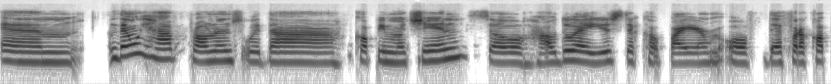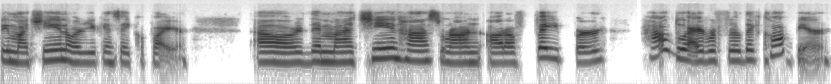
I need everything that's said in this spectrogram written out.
Um, then we have problems with the copy machine. So how do I use the copier of the photocopy machine or you can say copier? Or the machine has run out of paper. How do I refill the copier?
